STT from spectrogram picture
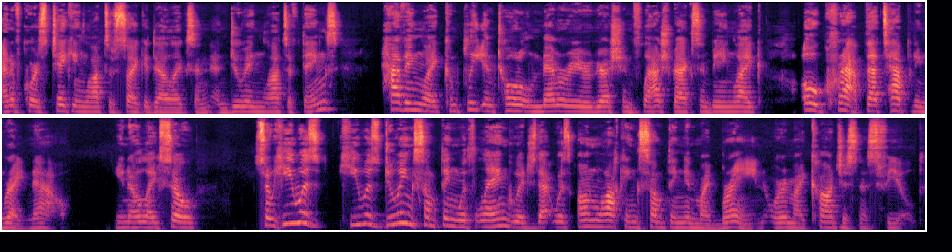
and of course taking lots of psychedelics and and doing lots of things, having like complete and total memory regression flashbacks and being like, "Oh crap, that's happening right now." You know, like so so he was he was doing something with language that was unlocking something in my brain or in my consciousness field.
